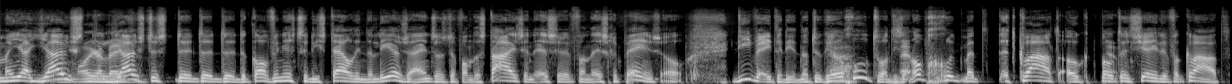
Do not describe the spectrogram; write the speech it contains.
maar ja, juist, juist dus de, de, de, de Calvinisten die stijl in de leer zijn, zoals de Van der Staes en de S, van de SGP en zo, die weten dit natuurlijk heel Ja. goed. Want die zijn Ja. opgegroeid met het kwaad, ook het potentiële van kwaad.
